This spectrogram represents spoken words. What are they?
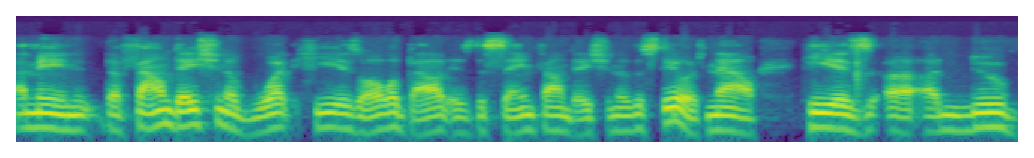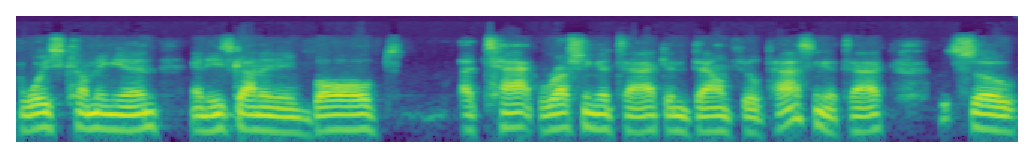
I mean, the foundation of what he is all about is the same foundation of the Steelers. Now, he is a, a new voice coming in, and he's got an involved attack, rushing attack, and downfield passing attack. So,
